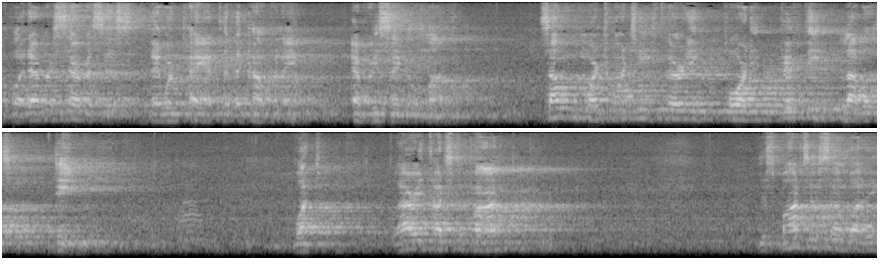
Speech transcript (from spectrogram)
of whatever services they were paying to the company every single month. Some of them were 20, 30, 40, 50 levels deep. What Larry touched upon, you sponsor somebody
